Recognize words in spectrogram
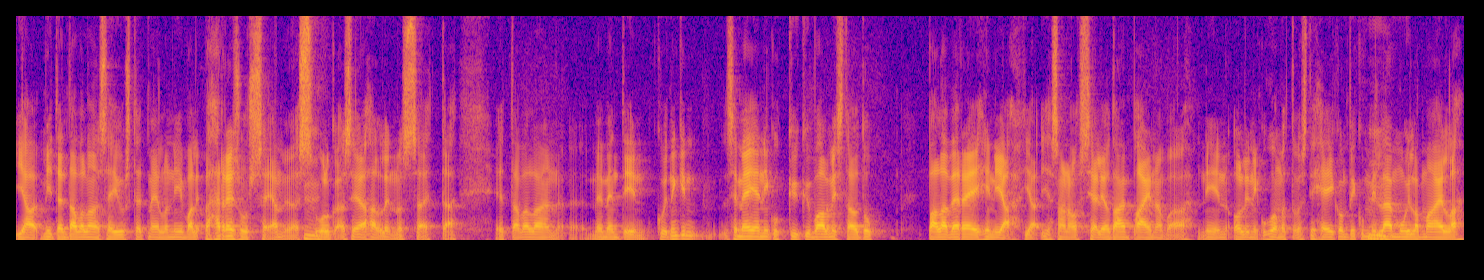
ja miten tavallaan se just, että meillä on niin vähän resursseja myös mm. ulkoasiahallinnossa, että, että tavallaan me mentiin kuitenkin se meidän niin kuin kyky valmistautua palavereihin ja, ja, ja sanoa siellä jotain painavaa, niin oli niin kuin huomattavasti heikompi kuin millään mm. muilla mailla,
